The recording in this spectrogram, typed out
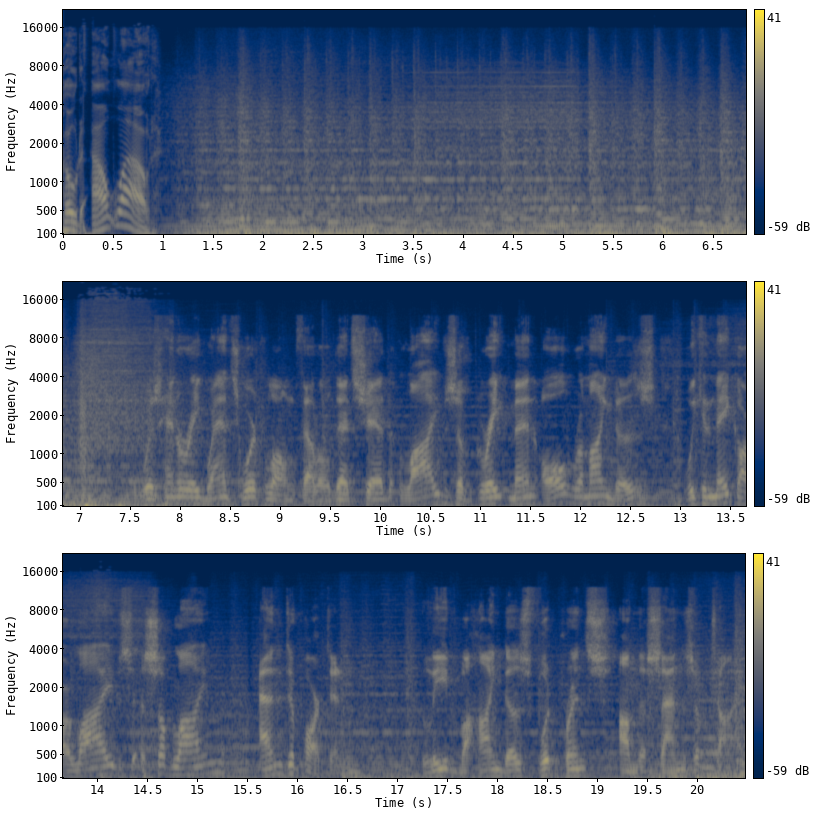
Code OUTLOUD. It was Henry Wadsworth Longfellow that said, Lives of great men all remind us we can make our lives sublime and departing, leave behind us footprints on the sands of time.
